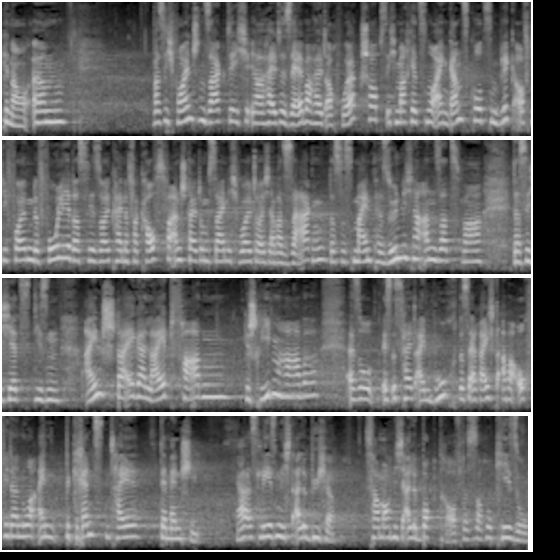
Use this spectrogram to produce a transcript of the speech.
Genau. Ähm, was ich vorhin schon sagte, ich halte selber halt auch Workshops. Ich mache jetzt nur einen ganz kurzen Blick auf die folgende Folie. Das hier soll keine Verkaufsveranstaltung sein. Ich wollte euch aber sagen, dass es mein persönlicher Ansatz war, dass ich jetzt diesen Einsteigerleitfaden geschrieben habe. Also es ist halt ein Buch, das erreicht aber auch wieder nur einen begrenzten Teil der Menschen. Ja, es lesen nicht alle Bücher. Es haben auch nicht alle Bock drauf. Das ist auch okay so.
